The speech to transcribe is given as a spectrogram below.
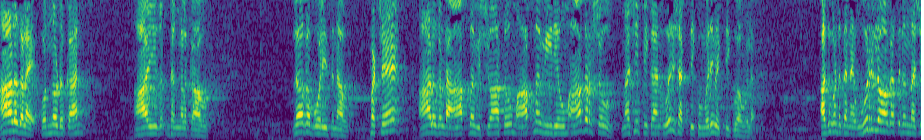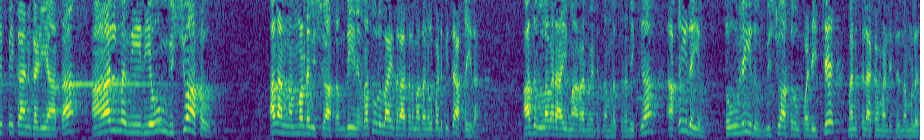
ആളുകളെ കൊന്നൊടുക്കാൻ ആയുധങ്ങൾക്കാവും ലോക പോലീസിനാവും. പക്ഷേ ആളുകളുടെ ആത്മവിശ്വാസവും ആത്മവീര്യവും ആദർശവും നശിപ്പിക്കാൻ ഒരു ശക്തിക്കും ഒരു വ്യക്തിക്കും ആവില്ല അതുകൊണ്ട് തന്നെ ഒരു ലോകത്തിനും നശിപ്പിക്കാൻ കഴിയാത്ത ആത്മവീര്യവും വിശ്വാസവും. അതാണ് നമ്മളുടെ വിശ്വാസം ദീന്. റസൂൽ അള്ളാഹി സ്വലാസ്ലം തങ്ങൾ പഠിപ്പിച്ച അഖീദ. അതുള്ളവരായി മാറാൻ വേണ്ടി നമ്മൾ ശ്രമിക്കുക. അഖീദയും തൗഹീദും വിശ്വാസവും പഠിച്ച് മനസ്സിലാക്കാൻ വേണ്ടിയിട്ട് നമ്മൾ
